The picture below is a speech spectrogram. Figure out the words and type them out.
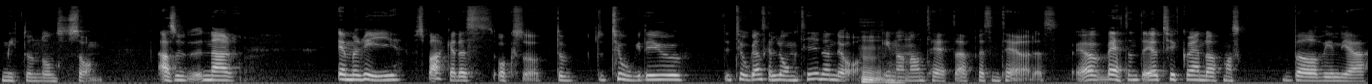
mitt under en säsong. Alltså när Emery sparkades också, då, då tog det ju det tog ganska lång tid ändå mm. innan Anteta presenterades. Jag vet inte, jag tycker ändå att man bör vilja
